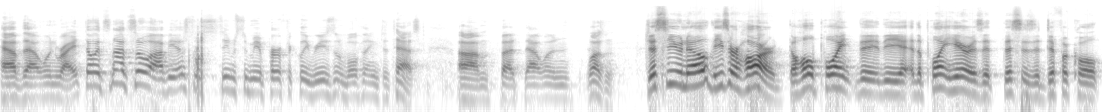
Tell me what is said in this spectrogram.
have that one right, though it's not so obvious. This seems to me a perfectly reasonable thing to test, um, but that one wasn't. just so you know, these are hard. The whole point, the, the, the point here is that this is a difficult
